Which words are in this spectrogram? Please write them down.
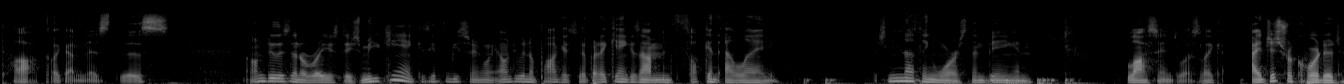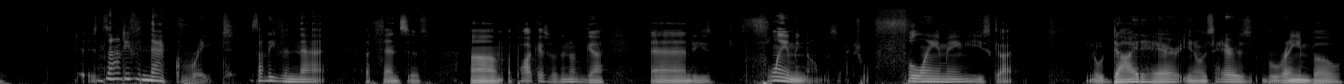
talk. Like I missed this. I don't do this in a radio station, but you can't because you have to be a certain way. I don't do it in a podcast, here, but I can't because I'm in fucking L.A. There's nothing worse than being in Los Angeles. Like I just recorded. It's not even that great. It's not even that offensive. Um, a podcast with another guy, and he's flaming homosexual, flaming. He's got you know, dyed hair. You know, his hair is rainbow.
